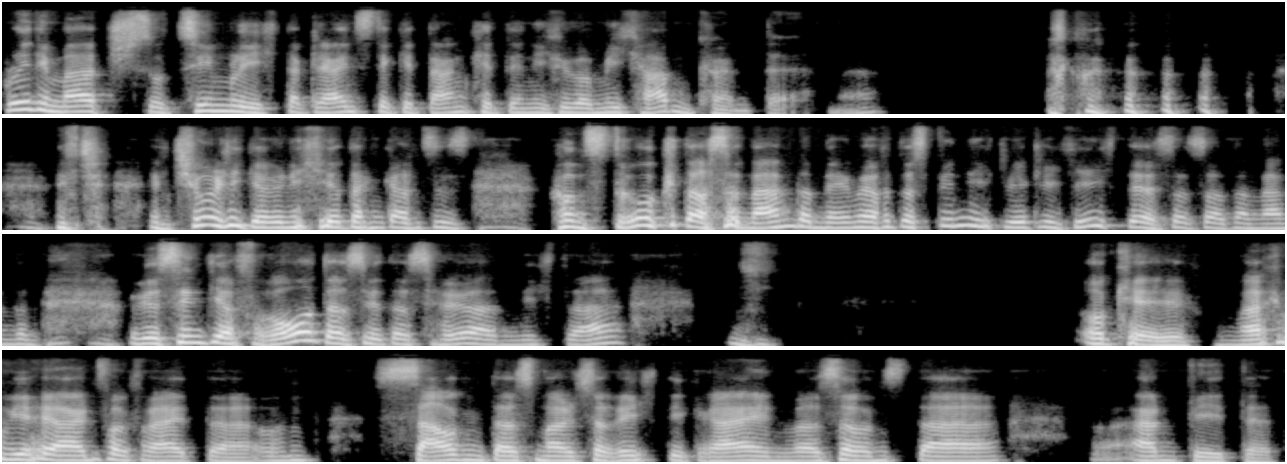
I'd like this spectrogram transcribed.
pretty much so ziemlich der kleinste Gedanke, den ich über mich haben könnte. Ne? Entschuldige, wenn ich hier dein ganzes Konstrukt auseinandernehme, aber das bin nicht wirklich ich, der es auseinander. Wir sind ja froh, dass wir das hören, nicht wahr? Okay, machen wir hier einfach weiter und saugen das mal so richtig rein, was er uns da anbietet.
